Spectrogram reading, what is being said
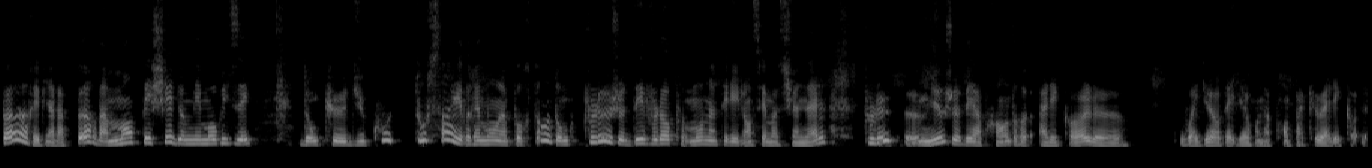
peur, eh bien la peur va m'empêcher de mémoriser. Donc euh, du coup, tout ça est vraiment important. Donc plus je développe mon intelligence émotionnelle, plus euh, mieux je vais apprendre à l'école ou ailleurs. D'ailleurs, on n'apprend pas que à l'école.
